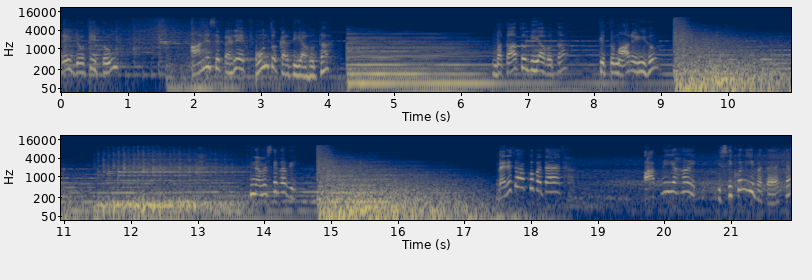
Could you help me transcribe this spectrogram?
अरे ज्योति, तुम आने से पहले एक फ़ोन तो कर दिया होता। बता तो दिया होता कि तुम आ रही हो। नमस्ते भाभी। मैंने तो आपको बताया था। आपने यहाँ किसी को नहीं बताया क्या?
